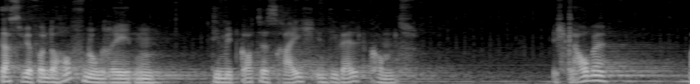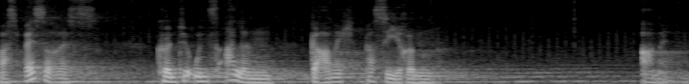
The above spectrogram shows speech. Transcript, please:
dass wir von der Hoffnung reden, die mit Gottes Reich in die Welt kommt. Ich glaube, was Besseres könnte uns allen gar nicht passieren. Amen.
